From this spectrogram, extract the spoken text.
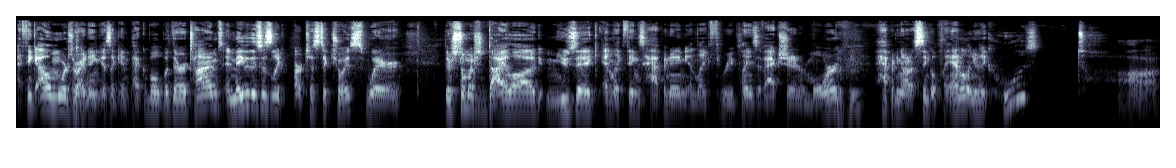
I- think Alan Moore's writing is like impeccable, but there are times, and maybe this is like artistic choice, where there's so much dialogue, music, and like things happening in like three planes of action or more Mhm. happening on a single panel, and you're like, who's talking?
